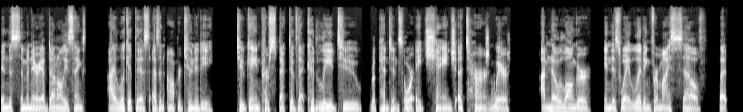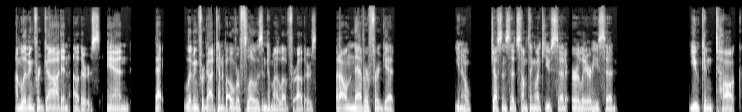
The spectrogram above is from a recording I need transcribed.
been to seminary, I've done all these things. I look at this as an opportunity to gain perspective that could lead to repentance or a change, a turn where I'm no longer in this way living for myself, but I'm living for God and others. And that living for God kind of overflows into my love for others. But I'll never forget, you know, Justin said something like you said earlier. He said, you can talk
